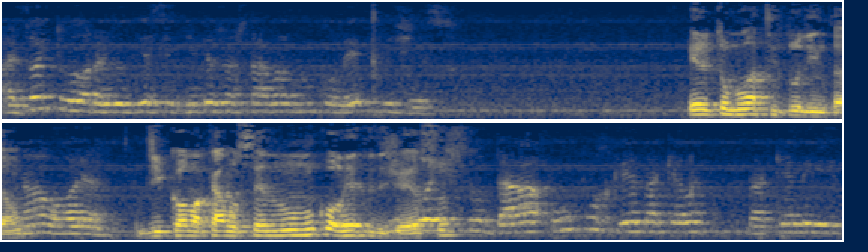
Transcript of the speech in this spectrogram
Às 8 horas do dia seguinte eu já estava num colete de gesso. Ele tomou atitude então de colocar você num, colete de E foi gesso, estudar o porquê daquela, daquele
